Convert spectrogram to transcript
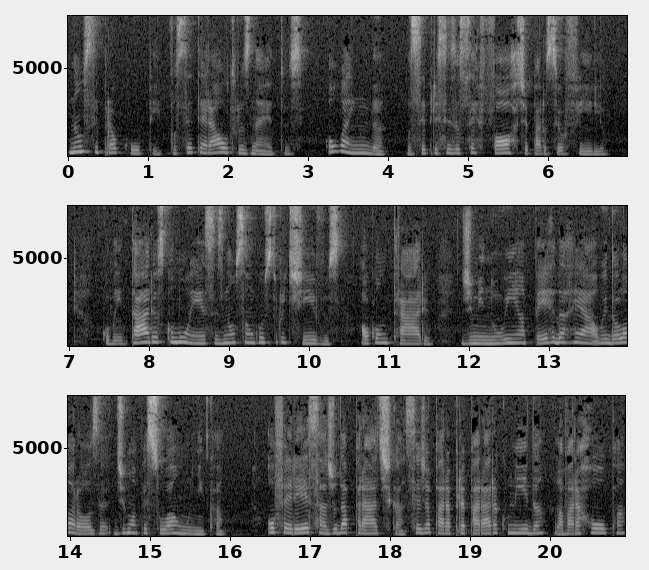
não se preocupe, você terá outros netos, ou ainda, você precisa ser forte para o seu filho. Comentários como esses não são construtivos, ao contrário, diminuem a perda real e dolorosa de uma pessoa única. Ofereça ajuda prática, seja para preparar a comida, lavar a roupa,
